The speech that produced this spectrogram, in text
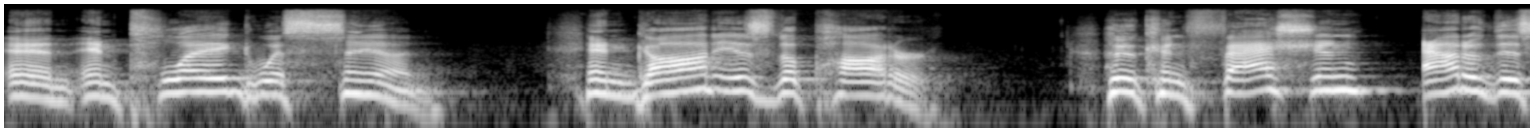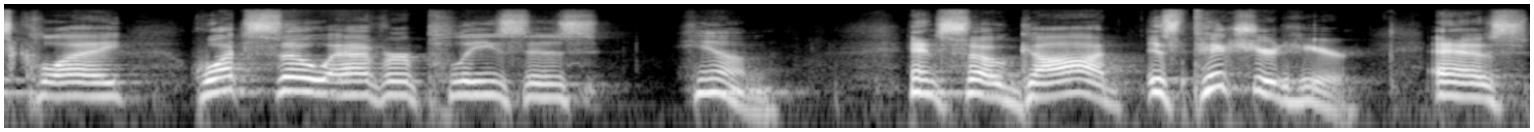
and, and plagued with sin. And God is the potter who can fashion out of this clay whatsoever pleases him. And so God is pictured here as,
